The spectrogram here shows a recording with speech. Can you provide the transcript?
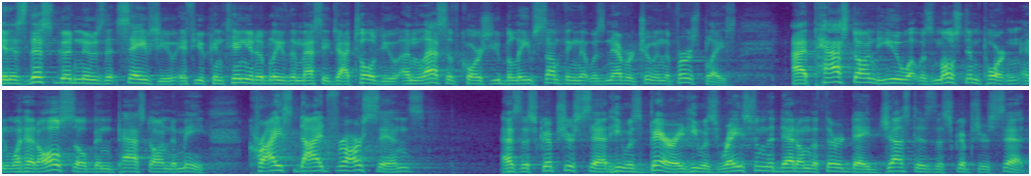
It is this good news that saves you if you continue to believe the message I told you, unless, of course, you believe something that was never true in the first place. I passed on to you what was most important and what had also been passed on to me. Christ died for our sins. As the scriptures said, he was buried, he was raised from the dead on the third day, just as the scriptures said.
